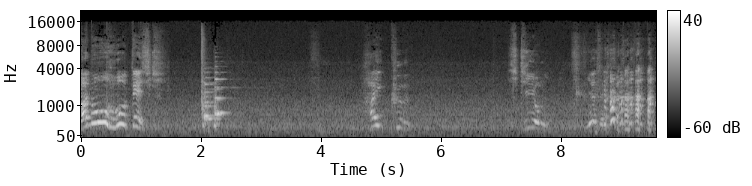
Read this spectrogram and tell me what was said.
波動方程式。俳句引き読み。宮崎さん。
